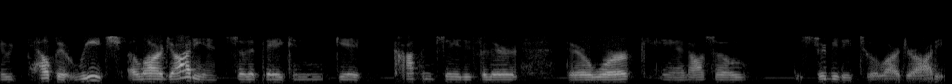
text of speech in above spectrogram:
to help it reach a large audience so that they can get compensated for their their work and also distributed to a larger audience?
